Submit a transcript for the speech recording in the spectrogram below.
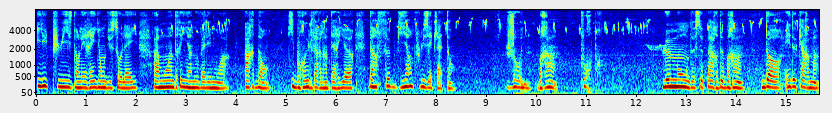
Il puise dans les rayons du soleil, amoindrit un nouvel émoi, ardent, qui brûle vers l'intérieur d'un feu bien plus éclatant. Jaune, brun, pourpre. Le monde se part de brun, d'or et de carmin.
